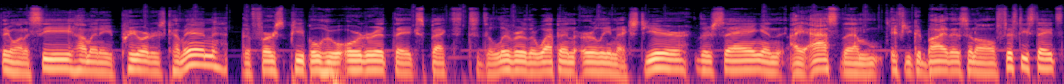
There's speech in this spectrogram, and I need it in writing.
they want to see how many pre orders come in. The first people who order it, they expect to deliver the weapon early next year, they're saying. And I asked them if you could buy this in all 50 states.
